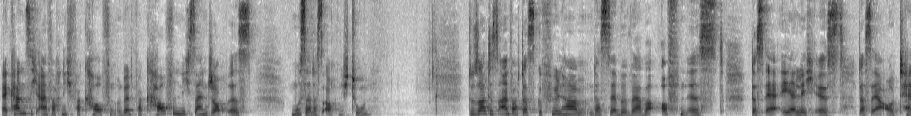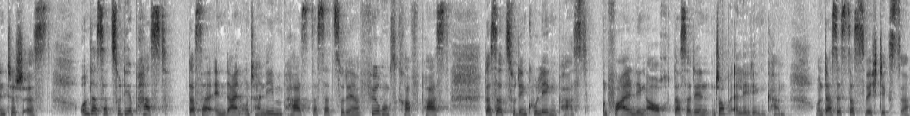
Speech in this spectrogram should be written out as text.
Er kann sich einfach nicht verkaufen und wenn Verkaufen nicht sein Job ist, muss er das auch nicht tun. Du solltest einfach das Gefühl haben, dass der Bewerber offen ist, dass er ehrlich ist, dass er authentisch ist und dass er zu dir passt, dass er in dein Unternehmen passt, dass er zu der Führungskraft passt, dass er zu den Kollegen passt und vor allen Dingen auch, dass er den Job erledigen kann. Und das ist das Wichtigste.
